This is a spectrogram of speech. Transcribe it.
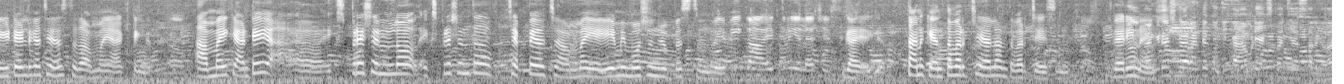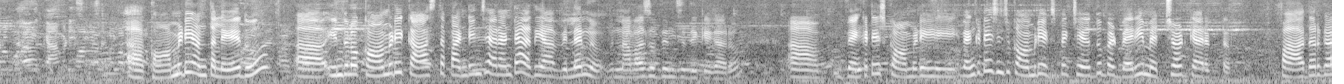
డీటెయిల్డ్గా చేస్తుంది ఆ అమ్మాయి యాక్టింగ్ ఆ అమ్మాయికి అంటే ఎక్స్ప్రెషన్లో ఎక్స్ప్రెషన్తో చెప్పేయచ్చు ఆ అమ్మాయి ఏం ఎమోషన్ చూపిస్తుంది. తనకి ఎంత వర్క్ చేయాలో అంత వర్క్ చేసింది. వెరీ నైస్ కామెడీ ఎక్స్పెక్ట్ చేస్తారు కదా. ఎలా కామెడీ సీన్స్ అన్ని? కామెడీ అంత లేదు. ఇందులో కామెడీ కాస్త పండించారంటే అది ఆ విలన్ నవాజుద్దీన్ సిద్దికి గారు. వెంకటేష్ కామెడీ వెంకటేష్ నుంచి కామెడీ ఎక్స్పెక్ట్ చేయొద్దు బట్ వెరీ మెచ్యూర్డ్ క్యారెక్టర్. ఫాదర్గా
